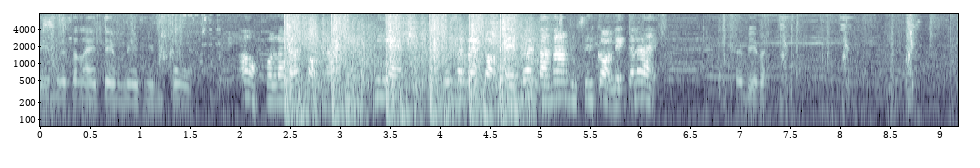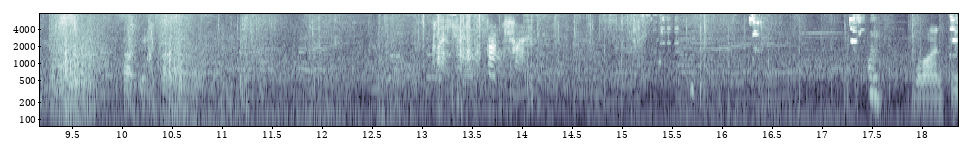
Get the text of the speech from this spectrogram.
ย มือสไนเต็มเลยทีมกูเอ้าคนละนัดสองนัดเองนี่ไงกูจะไปเกาะเต็มด้วยตาหน้ากูซื้อเกาะเล็กก็ได้ไปบีไปสวัสดีครับระวังอันจิ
